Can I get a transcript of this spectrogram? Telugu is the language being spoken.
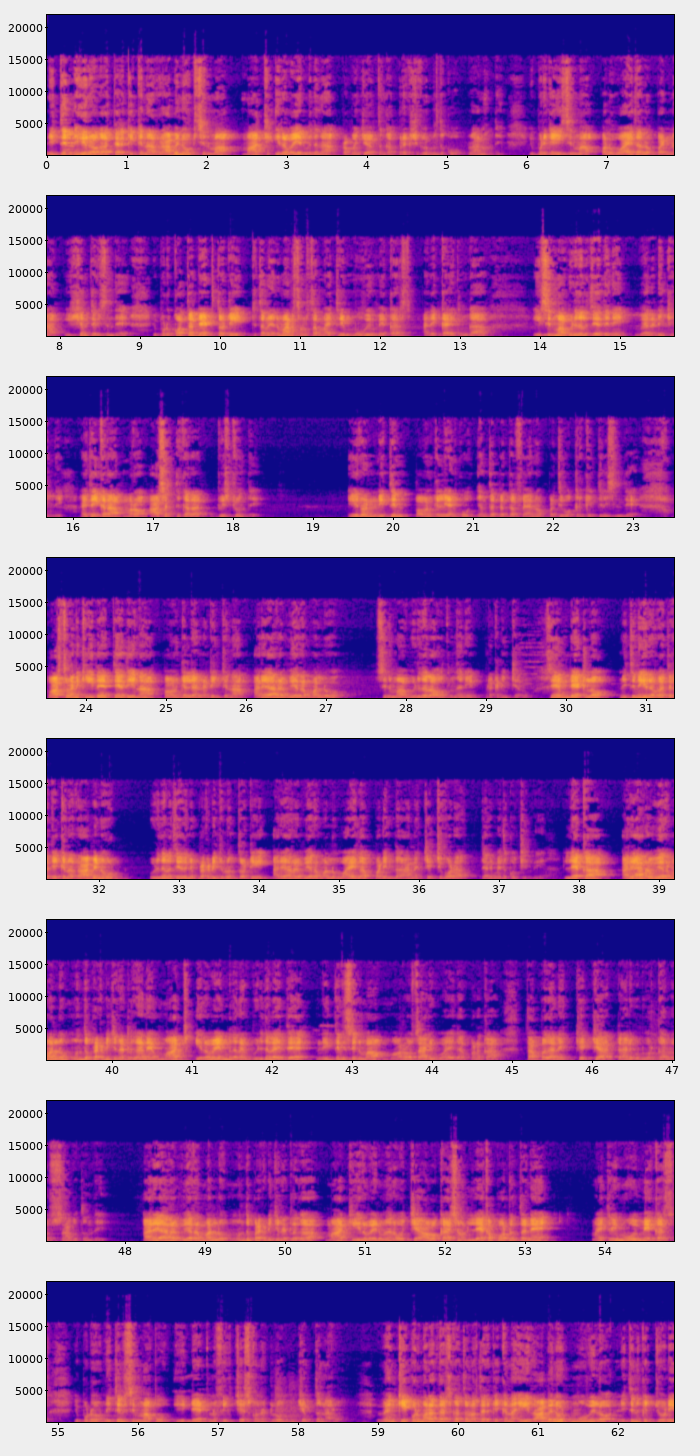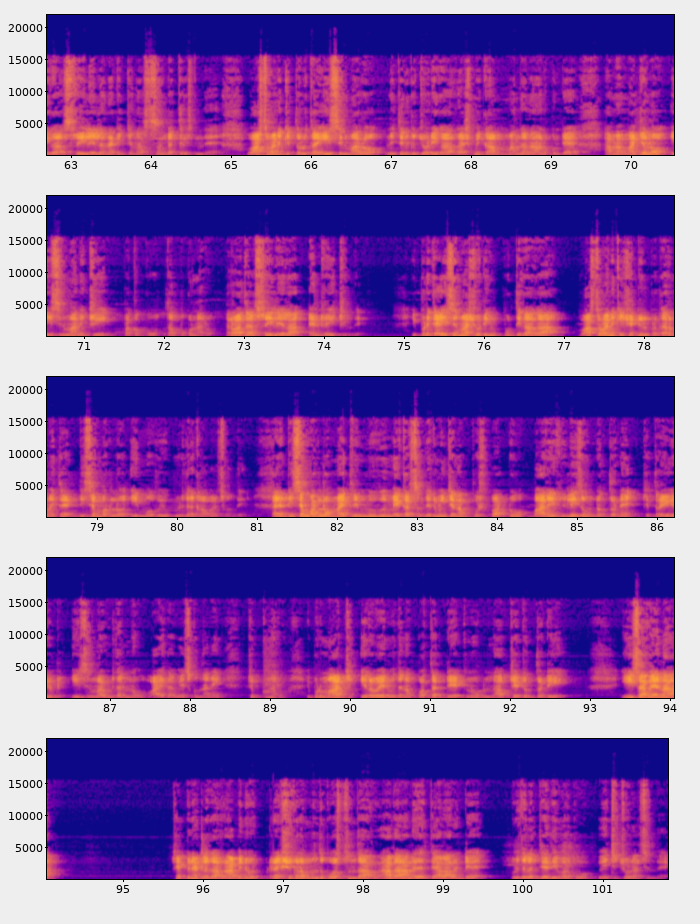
నితిన్ హీరోగా తెరకెక్కిన రాబిన్ హుడ్ సినిమా మార్చి ఇరవై ఎనిమిదిన ప్రపంచవ్యాప్తంగా ప్రేక్షకుల ముందుకు రానుంది. ఇప్పటికే ఈ సినిమా పలు వాయిదాలు పడిన విషయం తెలిసిందే. ఇప్పుడు కొత్త డేట్ తోటి చిత్ర నిర్మాణ సంస్థ మైత్రి మూవీ మేకర్స్ అధికారికంగా ఈ సినిమా విడుదల తేదీని వెల్లడించింది. అయితే ఇక్కడ మరో ఆసక్తికర ట్విస్ట్ ఉంది. హీరో నితిన్ పవన్ కళ్యాణ్కు ఎంత పెద్ద ఫ్యానో ప్రతి ఒక్కరికి తెలిసిందే. వాస్తవానికి ఇదే తేదీన పవన్ కళ్యాణ్ నటించిన అరే అర వీరమ్మలు సినిమా విడుదల అవుతుందని ప్రకటించారు. సేమ్ డేట్లో నితిన్ హీరోగా తెరకెక్కిన రాబిన్ హుడ్ విడుదల తేదీని ప్రకటించడంతో అరిహార వీరమల్లు వాయిదా పడిందా అన్న చర్చ కూడా తెర మీదకు వచ్చింది లేక అరిహార వీరమల్లు ముందు ప్రకటించినట్లుగానే మార్చ్ ఇరవై ఎనిమిదిన విడుదలైతే నితిన్ సినిమా మరోసారి వాయిదా పడక తప్పదనే చర్చ టాలీవుడ్ వర్గాల్లో సాగుతుంది. అరిహార వీరమ్మల్లు ముందు ప్రకటించినట్లుగా మార్చి ఇరవై ఎనిమిదిన వచ్చే అవకాశం లేకపోవడంతోనే మైత్రి మూవీ మేకర్స్ ఇప్పుడు నితిన్ సినిమాకు ఈ డేట్ను ఫిక్స్ చేసుకున్నట్లు చెప్తున్నారు. వెంకీ కుడుమల దర్శకత్వంలో తెరకెక్కిన ఈ రాబిన్హుడ్ మూవీలో నితిన్కి జోడీగా శ్రీలీల నటించిన సంగతి తెలిసిందే. వాస్తవానికి తొలుత ఈ సినిమాలో నితిన్కి జోడీగా రష్మిక మందన అనుకుంటే ఆమె మధ్యలో ఈ సినిమా నుంచి పక్కకు తప్పుకున్నారు. తర్వాత శ్రీలీల ఎంట్రీ ఇచ్చింది. ఇప్పటికే ఈ సినిమా షూటింగ్ పూర్తి కాగా వాస్తవానికి షెడ్యూల్ ప్రకారం అయితే డిసెంబర్లో ఈ మూవీ విడుదల కావాల్సి ఉంది. కానీ డిసెంబర్లో మైత్రి మూవీ మేకర్స్ నిర్మించిన పుష్ప టూ భారీ రిలీజ్ ఉండటంతోనే చిత్ర యూనిట్ ఈ సినిమా విడుదలను వాయిదా వేసుకుందని చెప్తున్నారు. ఇప్పుడు మార్చ్ ఇరవై ఎనిమిదిన కొత్త డేట్ను లాక్ చేయడంతో ఈసారైనా చెప్పినట్లుగా రాబిన్హుడ్ ప్రేక్షకుల ముందుకు వస్తుందా రాదా అనేది తేలాలంటే విడుదల తేదీ వరకు వేచి చూడాల్సిందే.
